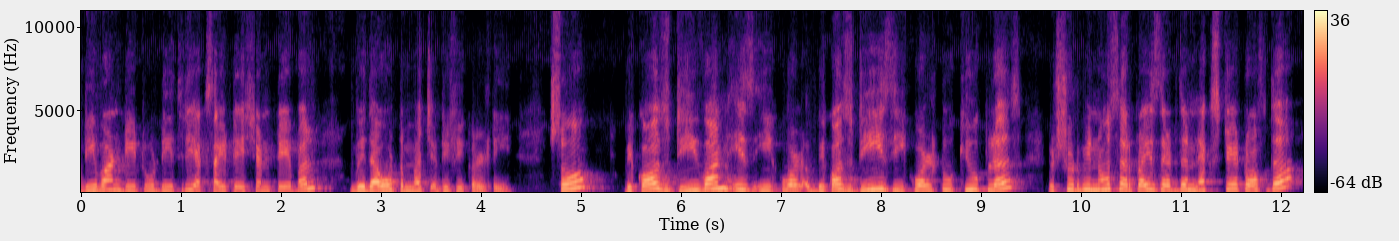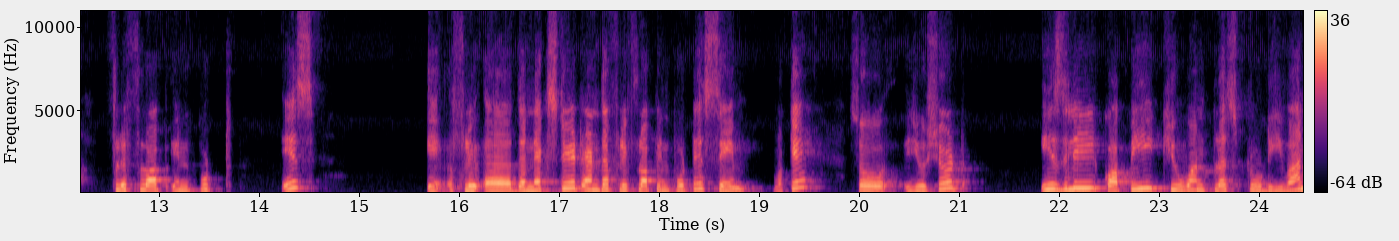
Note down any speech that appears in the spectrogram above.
D1, D2, D3 excitation table without much difficulty. So because D1 is equal, because D is equal to Q plus, it should be no surprise that the next state of the flip-flop input is uh, the next state and the flip-flop input is same. Okay. So you should easily copy q1 plus 2 d1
